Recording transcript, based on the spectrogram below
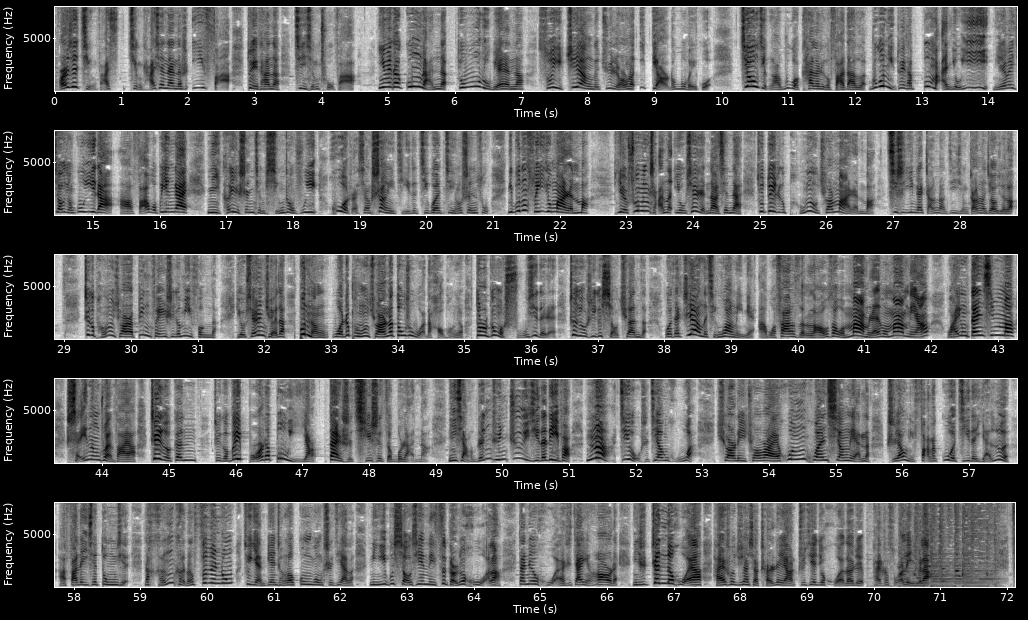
而且警罚警察现在呢是依法对他呢进行处罚。”因为他公然的就侮辱别人呢，所以这样的拘留呢一点都不为过。交警啊，如果开了这个罚单了，如果你对他不满有异议，你认为交警故意的啊，罚我不应该，你可以申请行政复议，或者向上一级的机关进行申诉。你不能随意就骂人吧？也说明啥呢？有些人呢，现在就对这个朋友圈骂人吧，其实应该长长记性，长长教训了。这个朋友圈啊，并非是一个密封的。有些人觉得不能，我这朋友圈那都是我的好朋友，都是跟我熟悉的人，这就是一个小圈子。我在这样的情况里面啊，我发个牢骚，我骂骂人，我骂骂娘，我还用担心吗？谁能转发呀？这个跟。这个微博它不一样，但是其实则不然呐。你想，人群聚集的地方，那就是江湖啊，圈里圈外环环相连呢。只要你发了过激的言论啊，发了一些东西，那很可能分分钟就演变成了公共事件了。你一不小心，你自个儿就火了。但这个火呀是加引号的，你是真的火呀，还是说就像小陈这样，直接就火到这派出所里去了？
